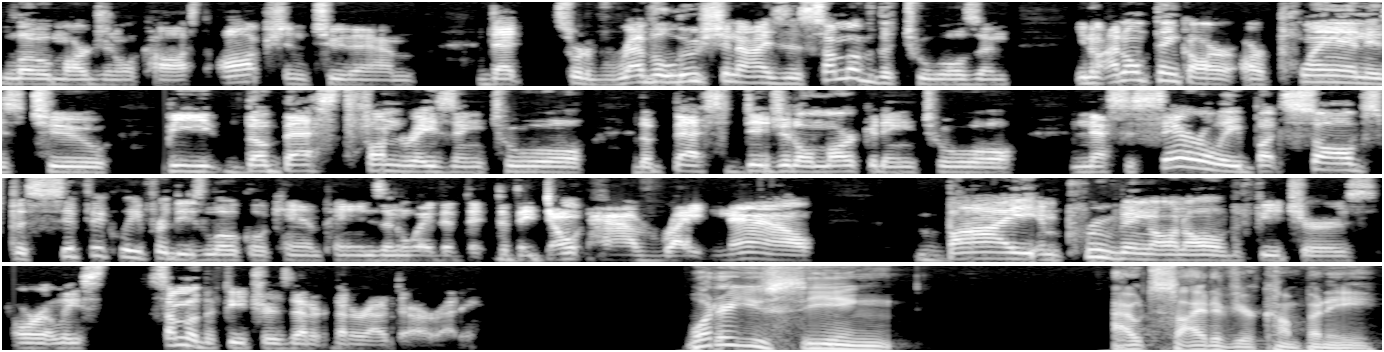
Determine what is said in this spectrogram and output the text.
low marginal cost option to them that sort of revolutionizes some of the tools and you know, I don't think our, our plan is to be the best fundraising tool, the best digital marketing tool necessarily, but solve specifically for these local campaigns in a way that they, that they don't have right now by improving on all of the features, or at least some of the features that are, that are out there already. What are you seeing outside of your company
